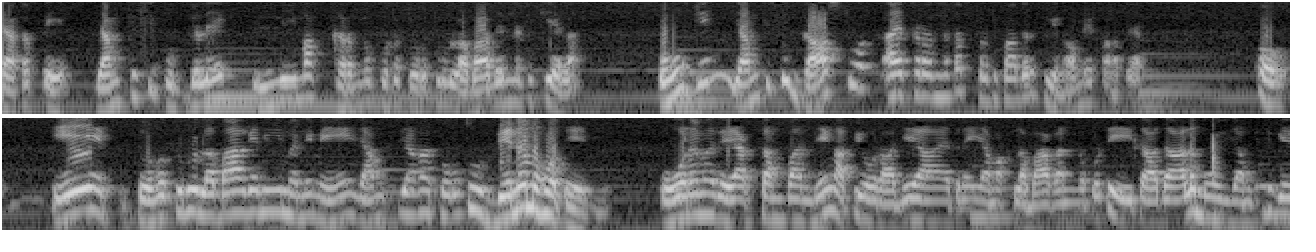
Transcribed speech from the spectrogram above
යටතේ යම්කිසි පුද්ගලයෙක් ඉල්ලීමක් කරනකොට තොරතුරු ලබා දෙන්නට කියලා ඔහුගෙන් යම්කිසි ගාස්තුවක් අය කරන්නට ප්‍රතිපාදන තියෙනවා මේ පනත ඔව් ඒ තොරතුරු ලබා ගැනීම නෙමේ යම්කිසි ආකාර තොරතුරු දෙන මොහොතේදී ඕනම දෙයක් සම්බන්ධයෙන් අපි ඔය රජයේ ආයතනයේ යමක් ලබා ගන්නකොට ඊට අදාළ මූල යම්කිසි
